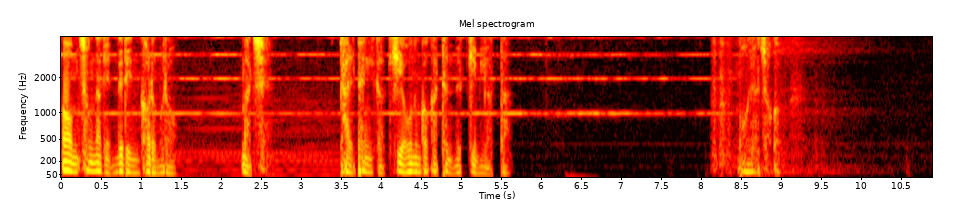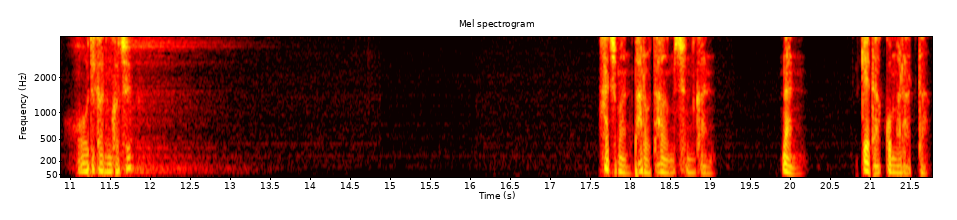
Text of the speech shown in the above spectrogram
엄청나게 느린 걸음으로 마치 달팽이가 기어오는 것 같은 느낌이었다. 뭐야 저거? 어디 가는 거지? 하지만 바로 다음 순간 난 깨닫고 말았다.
